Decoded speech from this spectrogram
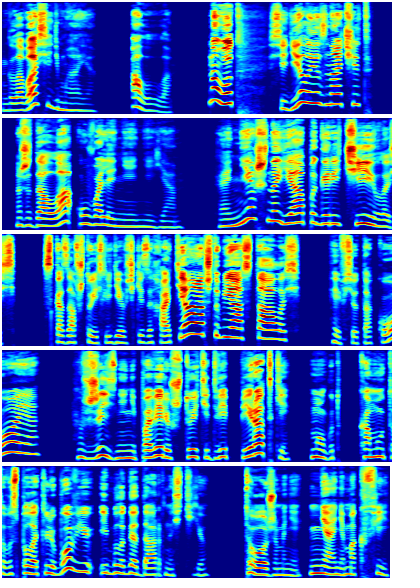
Глава седьмая. Алла. Ну вот, сидела я, значит, ждала увольнения. Конечно, я погорячилась, сказав, что если девочки захотят, чтобы я осталась, и все такое. В жизни не поверю, что эти две пиратки могут кому-то воспылать любовью и благодарностью. Тоже мне няня Макфи.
